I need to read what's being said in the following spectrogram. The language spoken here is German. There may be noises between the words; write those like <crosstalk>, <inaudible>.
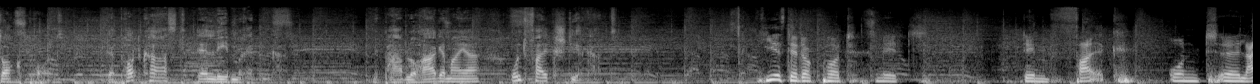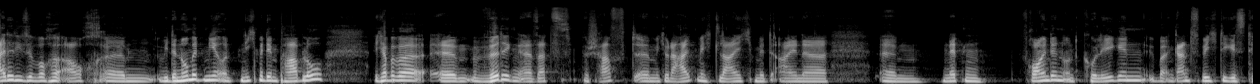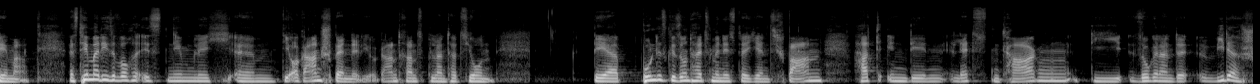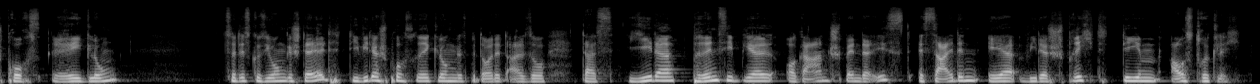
DocPod, der Podcast, der Leben retten kann. Mit Pablo Hagemeyer und Falk Stierkant. Hier ist der DocPod mit dem Falk und äh, leider diese Woche auch ähm, wieder nur mit mir und nicht mit dem Pablo. Ich habe aber ähm, würdigen Ersatz beschafft. Ähm, ich unterhalte mich gleich mit einer ähm, netten Freundin und Kollegin über ein ganz wichtiges Thema. Das Thema diese Woche ist nämlich ähm, die Organspende, die Organtransplantation. Der Bundesgesundheitsminister Jens Spahn hat in den letzten Tagen die sogenannte Widerspruchsregelung zur Diskussion gestellt. Die Widerspruchsregelung, das bedeutet also, dass jeder prinzipiell Organspender ist, es sei denn, er widerspricht dem ausdrücklich.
